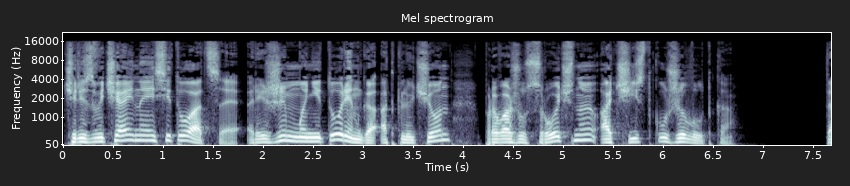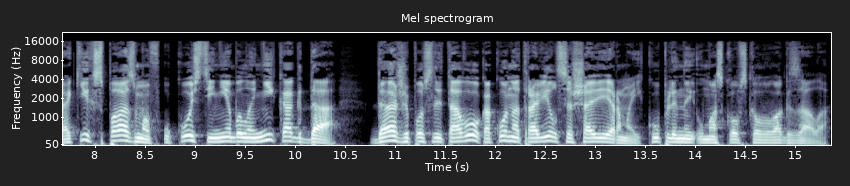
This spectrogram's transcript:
Чрезвычайная ситуация. Режим мониторинга отключен. Провожу срочную очистку желудка. Таких спазмов у Кости не было никогда, даже после того, как он отравился шавермой, купленной у московского вокзала.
